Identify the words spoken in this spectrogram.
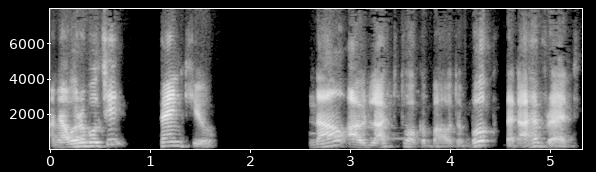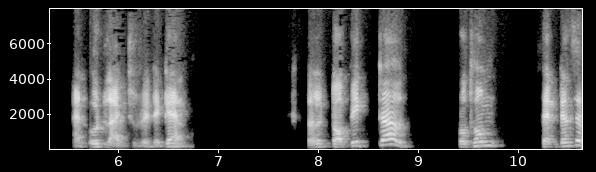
আমি আবারও বলছি thank you now I would like to talk about a book that I have read and would like to read again তাহলে টপিকটা প্রথম সেন্টেন্সে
